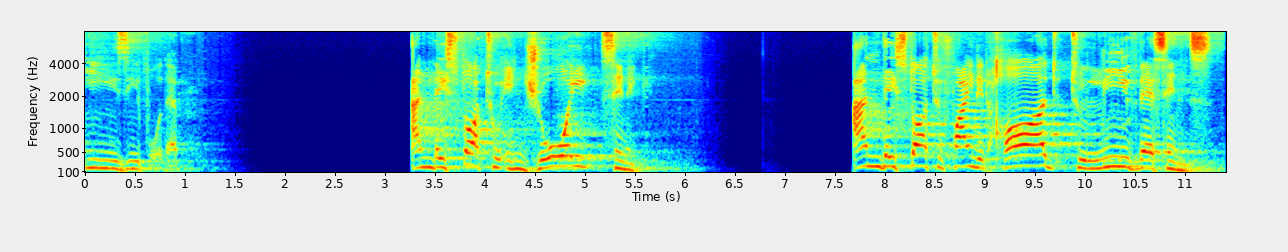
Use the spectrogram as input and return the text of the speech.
easy for them. And they start to enjoy sinning. and they start to find it hard to leave their sins.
